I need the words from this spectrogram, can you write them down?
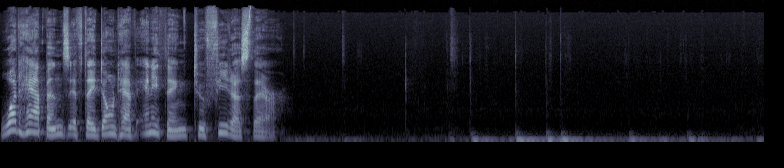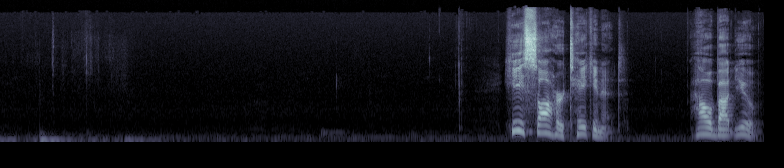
What happens if they don't have anything to feed us there? He saw her taking it. How about you?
